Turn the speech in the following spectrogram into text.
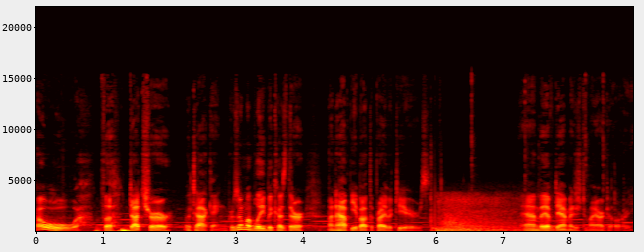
Oh, the Dutch are attacking, presumably because they're unhappy about the privateers. And they have damaged my artillery.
